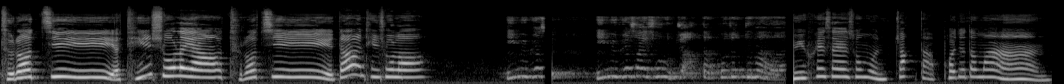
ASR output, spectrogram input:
들었지听说了呀，들었지当然听说了。 이미 회사 이미 회사에 소문 쫙 다 퍼졌더만. 因为회사의소문쫙다퍼졌더만，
